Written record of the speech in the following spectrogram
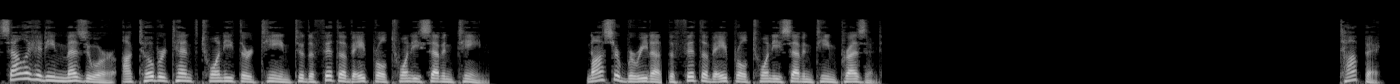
Salahuddin Mezouar October 10, 2013 to the 5th of April 2017 Nasser Bourita the 5th of April 2017 present. Topic.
